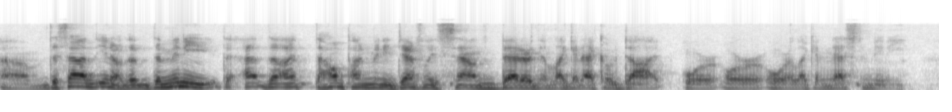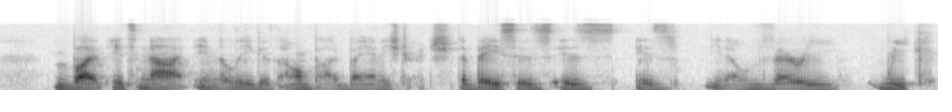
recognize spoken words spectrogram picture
um, the sound, you know, the the Mini, the, the the HomePod Mini definitely sounds better than like an Echo Dot or or or like a Nest Mini, but it's not in the league of the HomePod by any stretch. The bass is is is you know very weak.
